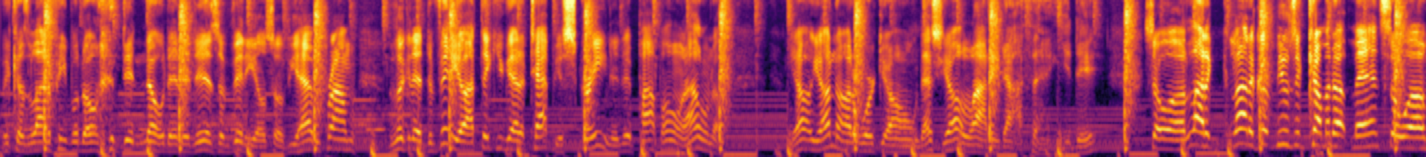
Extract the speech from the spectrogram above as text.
because a lot of people don't didn't know that it is a video. So if you have a problem looking at the video, I think you gotta tap your screen and it pop on. I don't know. Y'all, y'all know how to work your own. That's y'all lottie da thing, you did. So uh, a lot of a lot of good music coming up, man. So uh,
